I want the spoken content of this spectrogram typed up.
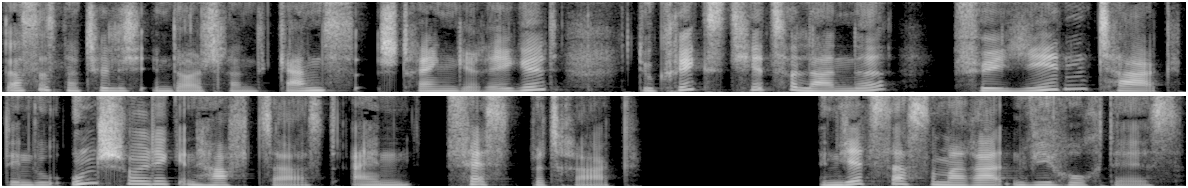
Das ist natürlich in Deutschland ganz streng geregelt. Du kriegst hierzulande für jeden Tag, den du unschuldig in Haft saßt, einen Festbetrag. Und jetzt darfst du mal raten, wie hoch der ist.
